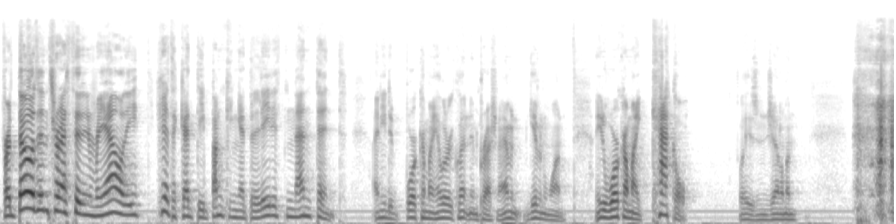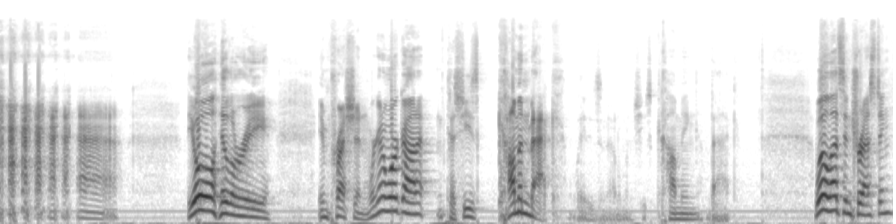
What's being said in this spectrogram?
For those interested in reality, here's a good debunking of the latest nonsense. I need to work on my Hillary Clinton impression. I haven't given one. I need to work on my cackle, ladies and gentlemen. the old Hillary impression. We're going to work on it because she's coming back, ladies and gentlemen. She's coming back. Well, that's interesting.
